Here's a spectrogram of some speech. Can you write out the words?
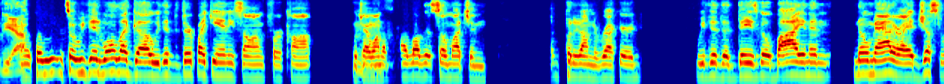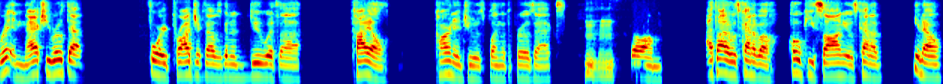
yeah, And so, we, so we did "Won't Let Go." We did the Dirt Bike Annie song for a comp, which I Mhm. want to. I loved it so much and put it on the record. We did the Days Go By, and then No Matter. I had just written. I actually wrote that for a project I was going to do with uh Kyle Carnage, who was playing with the Prozacs. hmm So um, I thought it was kind of a hokey song. It was kind of, you know,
